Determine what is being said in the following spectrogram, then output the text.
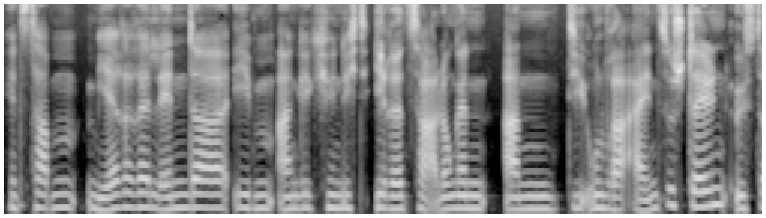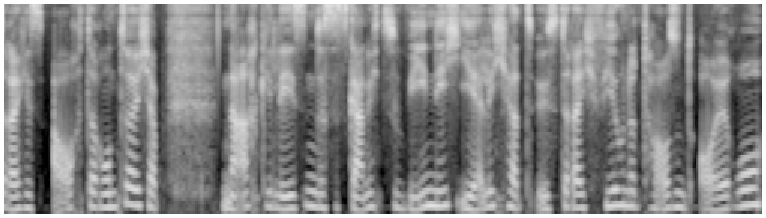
Jetzt haben mehrere Länder eben angekündigt, ihre Zahlungen an die UNRWA einzustellen. Österreich ist auch darunter. Ich habe nachgelesen, das ist gar nicht zu wenig. Jährlich hat Österreich 400.000 Euro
